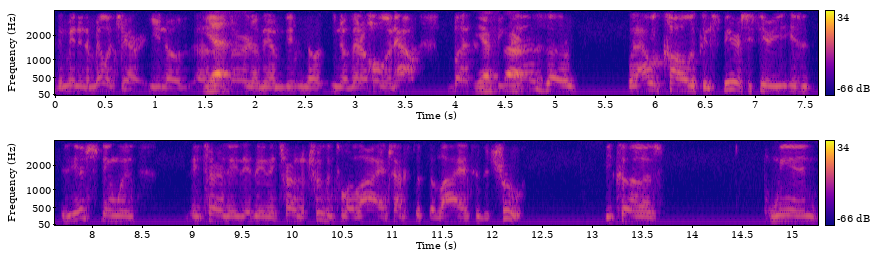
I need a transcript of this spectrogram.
the men in the military. You know, uh, Yes. a third of them, you know, you know, that are holding out. But Yes, sir. because of what I would call a conspiracy theory is is interesting when they turn they, they, they turn the truth into a lie and try to flip the lie into the truth, because when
